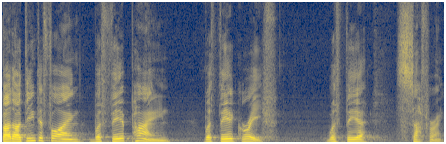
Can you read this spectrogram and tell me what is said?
but identifying with their pain, with their grief, with their suffering.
